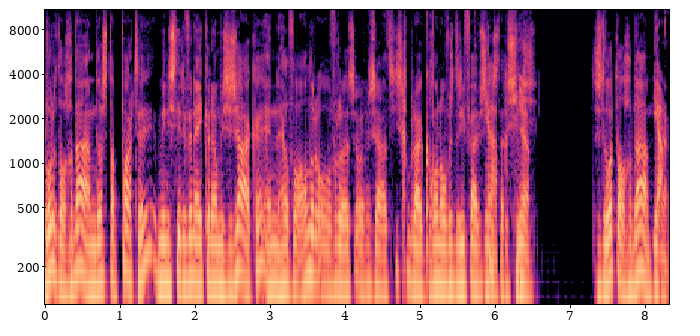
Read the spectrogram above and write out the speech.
wordt het al gedaan. Dat is het apart. Hè? Het ministerie van Economische Zaken en heel veel andere overheidsorganisaties gebruiken gewoon Office ja, 365. precies. Dus het wordt al gedaan. Ja.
